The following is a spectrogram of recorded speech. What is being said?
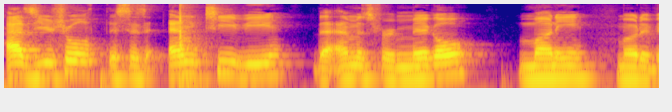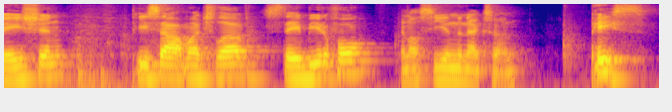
as usual, this is MTV. The M is for Miggle, Money, Motivation. Peace out, much love, stay beautiful, and I'll see you in the next one. Peace.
